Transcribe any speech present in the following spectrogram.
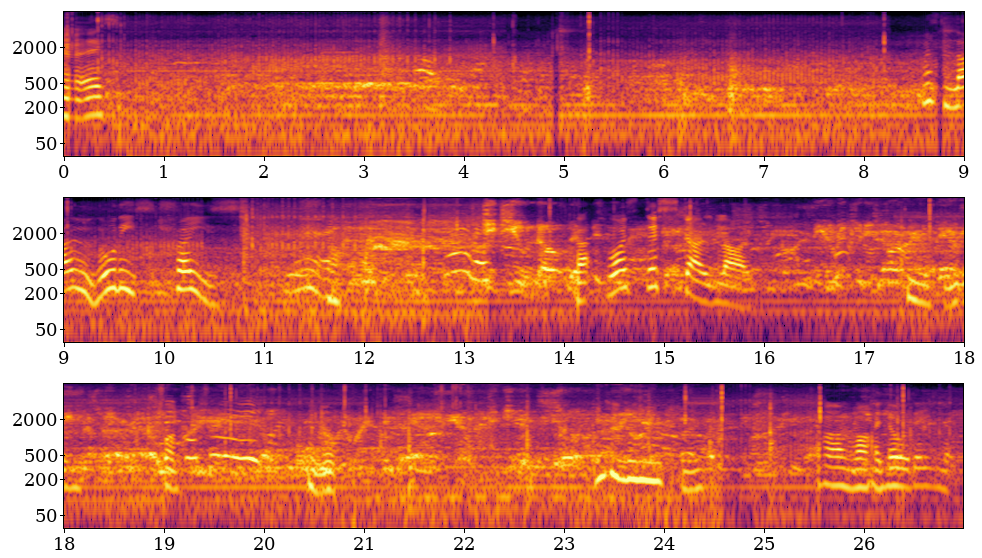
Yeah, Ace. That's low, all these trees. Yeah. Did you know that That's what's disco like? the Come on. Oh my lordy, look.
